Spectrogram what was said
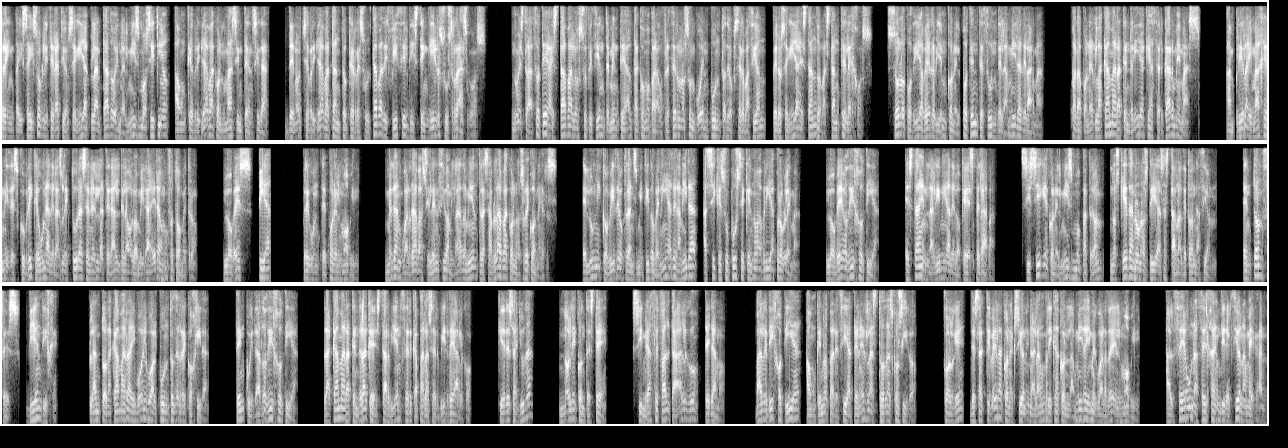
36 Obliteration seguía plantado en el mismo sitio, aunque brillaba con más intensidad. De noche brillaba tanto que resultaba difícil distinguir sus rasgos. Nuestra azotea estaba lo suficientemente alta como para ofrecernos un buen punto de observación, pero seguía estando bastante lejos. Solo podía ver bien con el potente zoom de la mira del arma. Para poner la cámara tendría que acercarme más. Amplié la imagen y descubrí que una de las lecturas en el lateral de la holomira era un fotómetro. ¿Lo ves, tía? Pregunté por el móvil. Megan guardaba silencio a mi lado mientras hablaba con los Reconers. El único vídeo transmitido venía de la mira, así que supuse que no habría problema. Lo veo, dijo tía. Está en la línea de lo que esperaba. Si sigue con el mismo patrón, nos quedan unos días hasta la detonación. Entonces, bien dije. Planto la cámara y vuelvo al punto de recogida. Ten cuidado, dijo tía. La cámara tendrá que estar bien cerca para servir de algo. ¿Quieres ayuda? No le contesté. Si me hace falta algo, te llamo. Vale, dijo tía, aunque no parecía tenerlas todas consigo. Colgué, desactivé la conexión inalámbrica con la mira y me guardé el móvil. Alcé una ceja en dirección a Megan.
